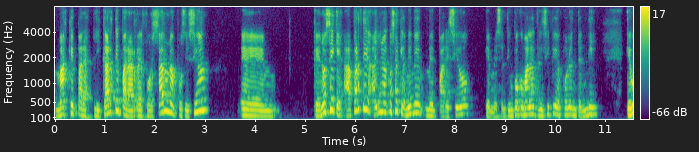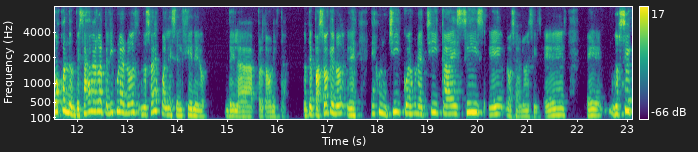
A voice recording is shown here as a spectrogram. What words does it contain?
más que para explicarte, para reforzar una posición eh, que no sé, que aparte hay una cosa que a mí me, me, pareció, que me sentí un poco mal al principio y después lo entendí, que vos cuando empezás a ver la película no, no sabes cuál es el género de la protagonista. ¿No te pasó que no es, un chico, es una chica, es cis, eh, o sea, no es cis, es, eh, no sé,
